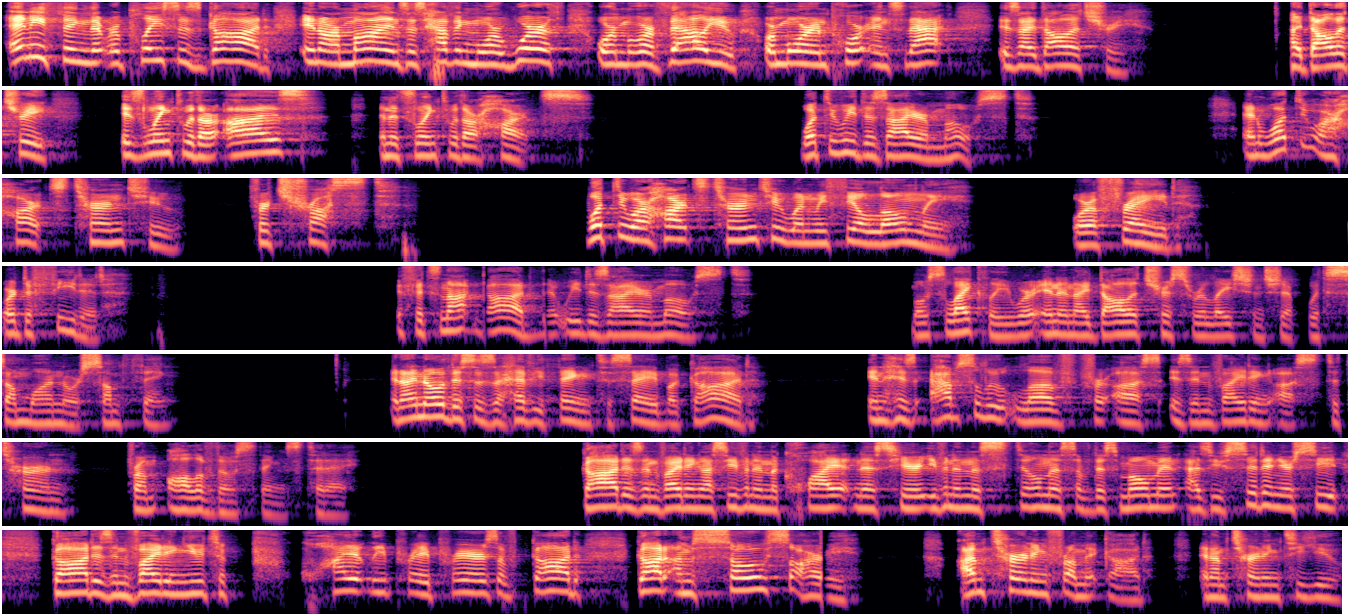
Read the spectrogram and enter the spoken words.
Anything that replaces God in our minds as having more worth or more value or more importance, that is idolatry. Idolatry is linked with our eyes and it's linked with our hearts. What do we desire most? And what do our hearts turn to for trust? What do our hearts turn to when we feel lonely or afraid or defeated? If it's not God that we desire most, most likely we're in an idolatrous relationship with someone or something. And I know this is a heavy thing to say, but God, in His absolute love for us, is inviting us to turn from all of those things today. God is inviting us, even in the quietness here, even in the stillness of this moment, as you sit in your seat, God is inviting you to quietly pray prayers of God, God, I'm so sorry. I'm turning from it, God, and I'm turning to you.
